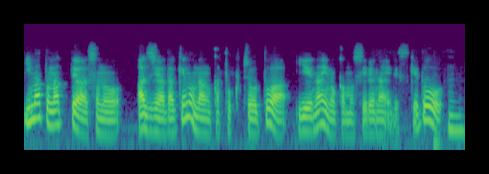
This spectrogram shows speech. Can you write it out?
今となってはそのアジアだけのなんか特徴とは言えないのかもしれないですけど、うん。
